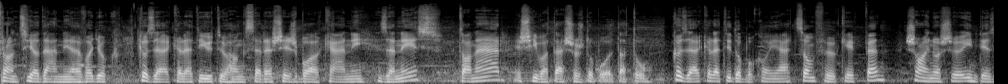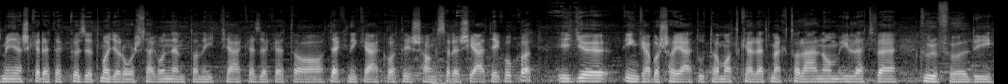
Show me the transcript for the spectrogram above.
Francia Dániel vagyok, közelkeleti ütőhangszeres és balkáni zenész, tanár és hivatásos doboltató. Közelkeleti dobokon játszom főképpen. Sajnos intézményes keretek között Magyarországon nem tanítják ezeket a technikákat és hangszeres játékokat, így inkább a saját utamat kellett megtalálnom, illetve külföldi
